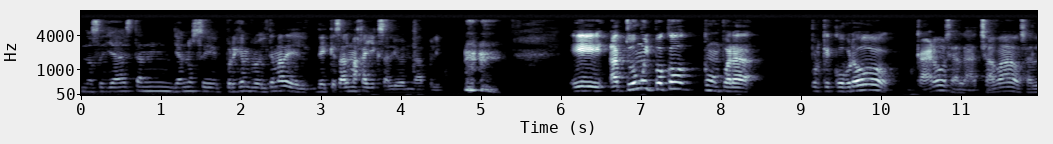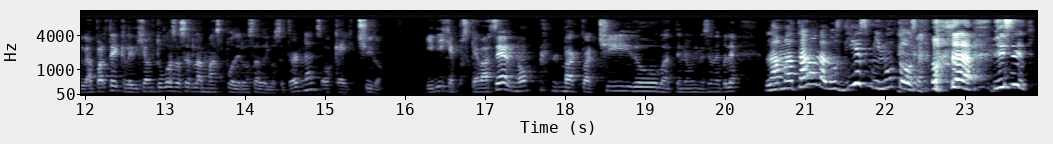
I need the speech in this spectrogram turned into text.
no sé, ya están, ya no sé, por ejemplo, el tema de, de que Salma Hayek salió en la película. Eh, actuó muy poco como para, porque cobró caro, o sea, la chava, o sea, la parte de que le dijeron, tú vas a ser la más poderosa de los Eternals, ok, chido. Y dije, pues, ¿qué va a hacer, no? Va a actuar chido, va a tener una escena de pelea. La mataron a los 10 minutos, o sea, dices,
